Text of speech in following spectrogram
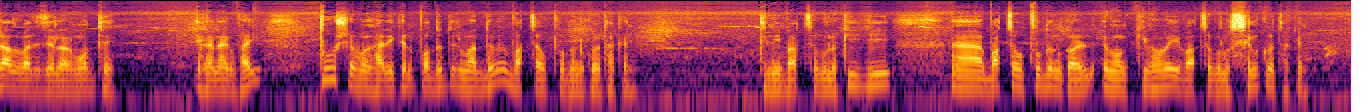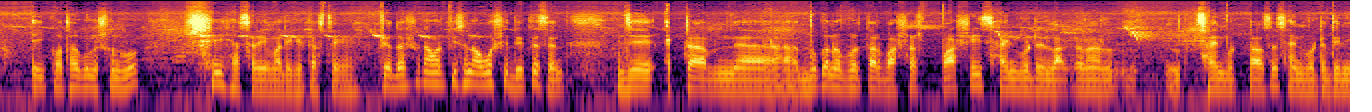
রাজবাড়ী জেলার মধ্যে। এখানে এক ভাই তুষ এবং হারিকেন পদ্ধতির মাধ্যমে বাচ্চা উৎপাদন করে থাকেন। তিনি বাচ্চাগুলো কী কী বাচ্চা উৎপাদন করেন এবং কীভাবে এই বাচ্চাগুলো সেল করে থাকেন? এই কথাগুলো শুনব সেই হ্যাসারি মালিকের কাছ থেকে। প্রিয় দর্শক, আমার পিছনে অবশ্যই দেখতেছেন যে একটা দোকানের উপর তার বাসার পাশেই সাইনবোর্ডে সাইনবোর্ডটা আছে। সাইনবোর্ডে তিনি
